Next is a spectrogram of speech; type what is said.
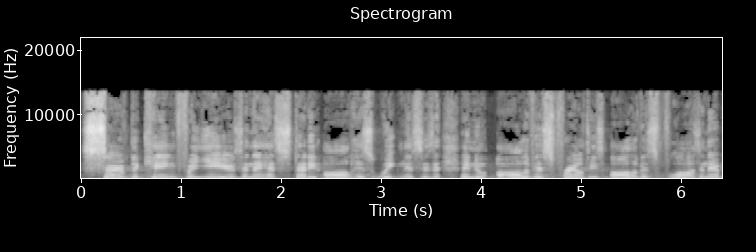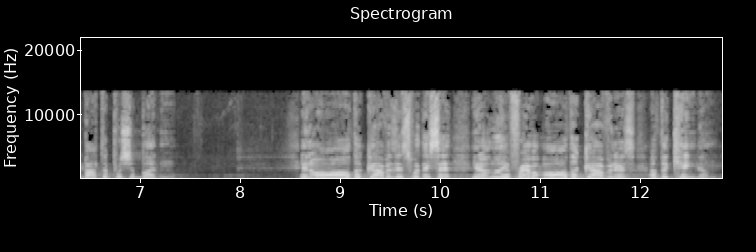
served the king for years and they had studied all his weaknesses. And they knew all of his frailties, all of his flaws, and they're about to push a button. And all the governors, this is what they said, you know, live forever. All the governors of the kingdom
